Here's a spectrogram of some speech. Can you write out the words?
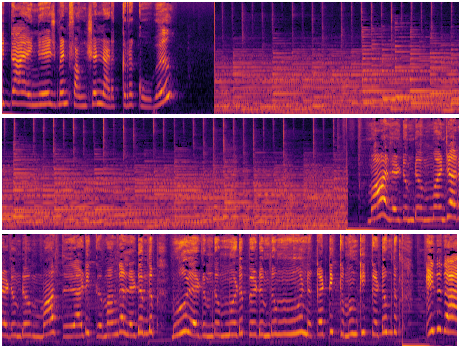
இதுதான் என்கேஜ்மெண்ட் ஃபங்க்ஷன் நடக்கிற கோவில். மாலடும் டும் மஞ்சரடும் டும் மாத்து அடிக்கு மங்களடும் டும் மூலடும் டும் முடுப்பிடும் டும் மூணு கட்டிக்கு முங்கி கடும் டும் இதுதான்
